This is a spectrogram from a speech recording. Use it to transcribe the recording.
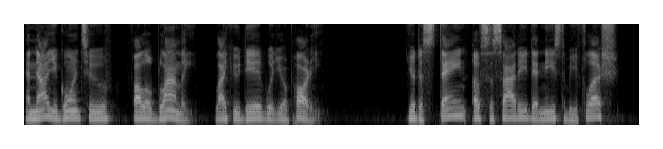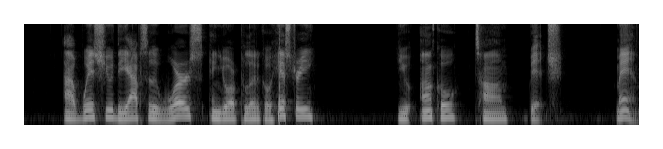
and now you're going to follow blindly like you did with your party. You're the stain of society that needs to be flushed. I wish you the absolute worst in your political history. You Uncle Tom bitch. Man.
